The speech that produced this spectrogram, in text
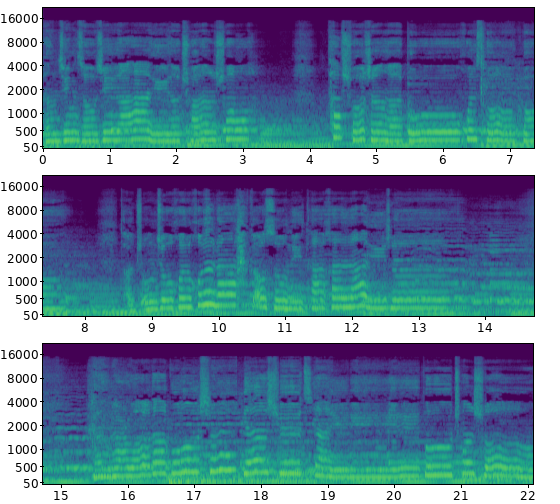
曾经走进爱的传说，他说真爱不会错过，他终究会回来告诉你他还爱着。然而我的故事也许在另一部传说，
